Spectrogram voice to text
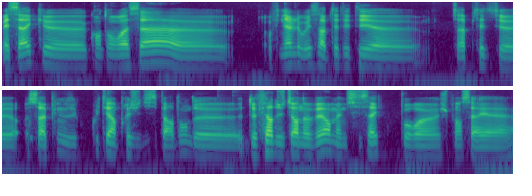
Mais c'est vrai que quand on voit ça, euh, au final, oui, ça aurait peut-être été, euh, ça aurait peut-être, ça aurait pu nous coûter un préjudice, pardon, de, de faire du turnover, même si c'est vrai que pour, je pense à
